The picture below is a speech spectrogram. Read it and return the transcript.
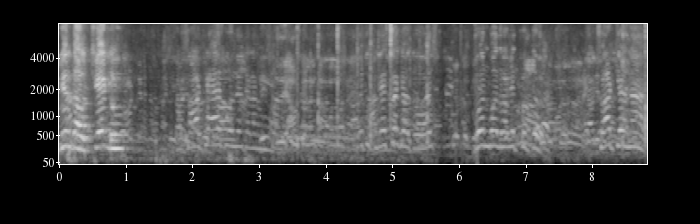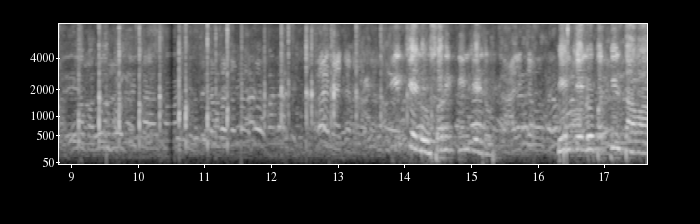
निर्धाव चेंडू दोन बॉल राहिलेत फक्त. शॉर्ट खेळणार. तीन चेंडू सॉरी तीन चेंडू. तीन चेंडू बत्तीस धावा.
